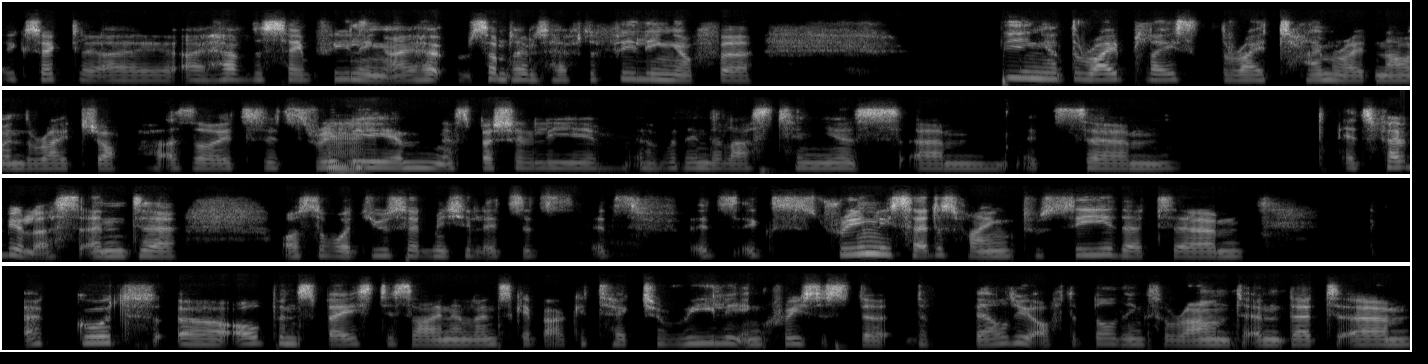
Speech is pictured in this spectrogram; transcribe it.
exactly i i have the same feeling i have sometimes have the feeling of uh, being at the right place at the right time right now in the right job so it's it's mm-hmm. really mm-hmm. um, especially uh, within the last 10 years um, it's um, it's fabulous. And uh, also what you said michael it's it's it's it's extremely satisfying to see that um, a good uh, open space design and landscape architecture really increases the, the value of the buildings around and that um,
